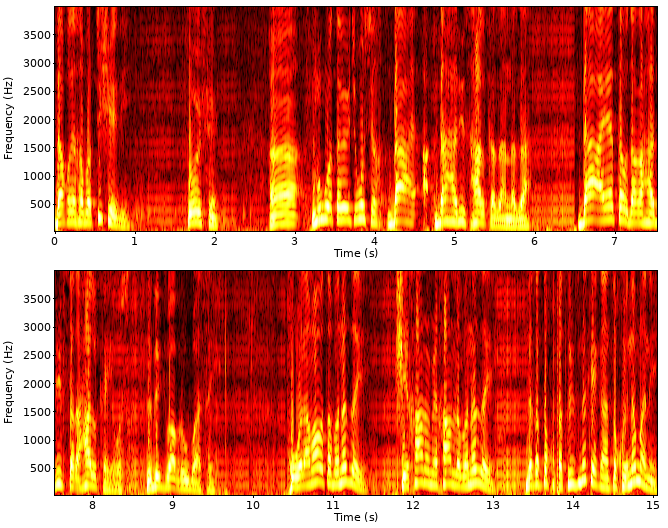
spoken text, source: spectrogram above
دا خو خبر څه شي دي پوه شو موږ وته چې اوس دا دا حدیث حل کزان نه دا آیت او دغه حدیث سره حل کوي اوس د دې جواب رو باسي خو علما ته بنځي شیخانو میخان له بنځي ځکه ته خو تقلید نه کوي ته خو نه مني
